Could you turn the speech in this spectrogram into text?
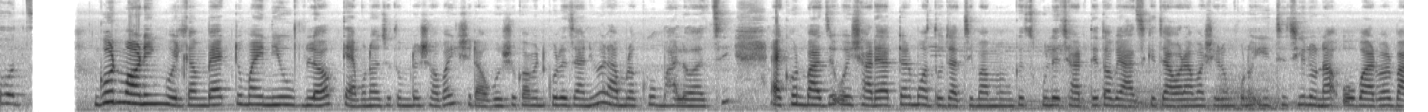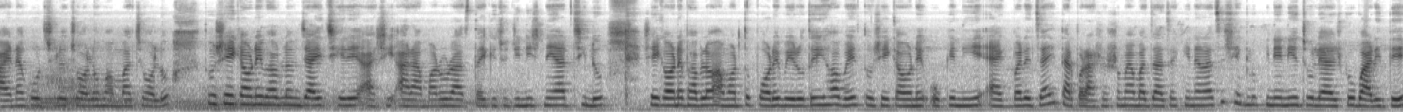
হচ্ছে good morning welcome back to my new blog কেমন আছো তোমরা সবাই? সেটা অবশ্যই কমেন্ট করে জানিও, আর আমরা খুব ভালো আছি। এখন বাজে ওই সাড়ে আটটার মতো, যাচ্ছি মাম্মাকে স্কুলে ছাড়তে। তবে আজকে যাওয়ার আমার সেরকম কোনো ইচ্ছে ছিল না। ও বারবার বায়না করছিল, চলো মাম্মা, চলো। তো সেই কারণেই ভাবলাম যাই, ছেড়ে আসি। আর আমারও রাস্তায় কিছু জিনিস নেওয়ার ছিল। সেই কারণে ভাবলাম আমার তো পরে বেরোতেই হবে। তো সেই কারণে ওকে নিয়ে একবারে যাই। তারপর আসার সময় আমার যা যা কেনার আছে, সেগুলো কিনে নিয়ে চলে আসব বাড়িতে।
